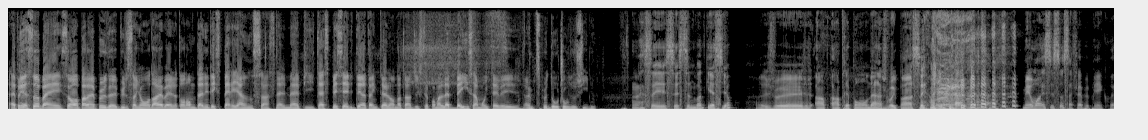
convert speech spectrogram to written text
Après ça, ben, ça, on parlait un peu depuis le secondaire, ben, ton nombre d'années d'expérience, hein, finalement, puis ta spécialité en tant que telle, on a entendu que c'était pas mal la bass, à moins que t'avais un petit peu d'autres choses aussi, là. Ouais, c'est, c'est, c'est une bonne question. Euh, Je en, en te répondant, je vais y penser. Mais ouais, c'est ça, ça fait à peu près quoi?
